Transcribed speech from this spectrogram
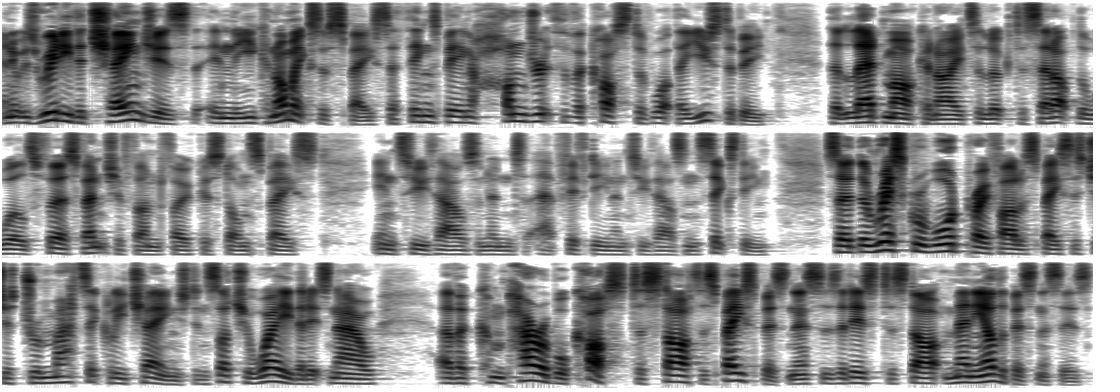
And it was really the changes in the economics of space, so things being a hundredth of the cost of what they used to be, that led Mark and I to look to set up the world's first venture fund focused on space in 2015 and uh, 2016. So the risk reward profile of space has just dramatically changed in such a way that it's now of a comparable cost to start a space business as it is to start many other businesses.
